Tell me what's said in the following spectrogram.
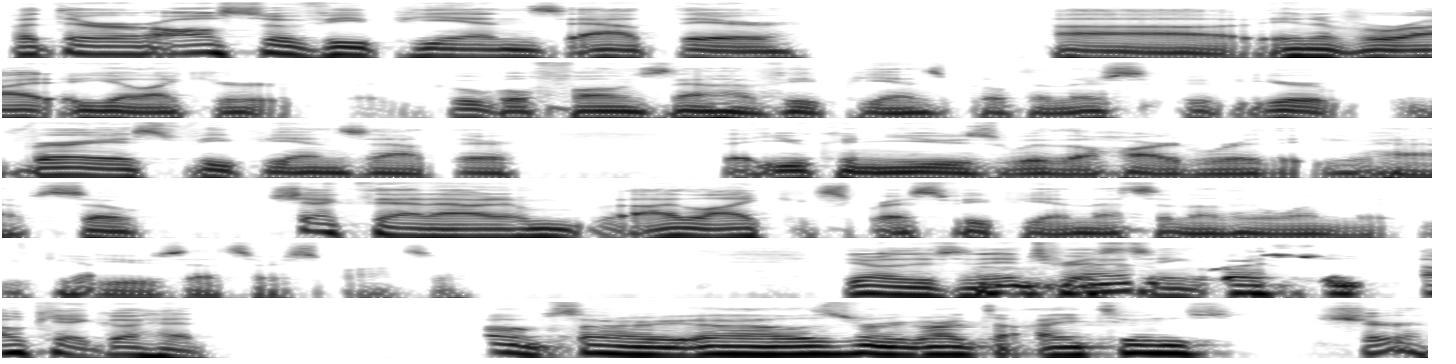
But there are also VPNs out there uh, in a variety. You know, like your Google phones now have VPNs built in. There's your various VPNs out there that you can use with the hardware that you have. So check that out. And I like ExpressVPN. That's another one that you can use. That's our sponsor. You know, there's an Um, I have a interesting question. Okay, go ahead. Oh, sorry. Uh, this is in regard to iTunes. Sure.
